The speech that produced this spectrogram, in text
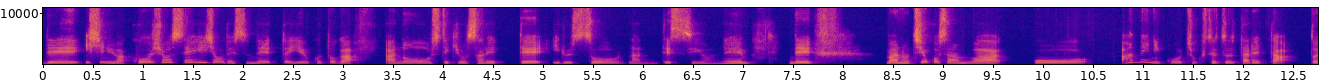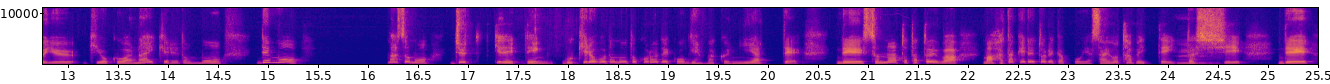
うん、で、医師には甲状腺異常ですねということが、あの、指摘をされているそうなんですよね。で、まあ、あの、千代子さんは、こう、雨にこう直接打たれたという記憶はないけれども、でも、まあ、その10.5キロほどのところでこう原爆にあって、で、その後、例えば、まあ、畑で採れたこう野菜を食べていたし、うん、で、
